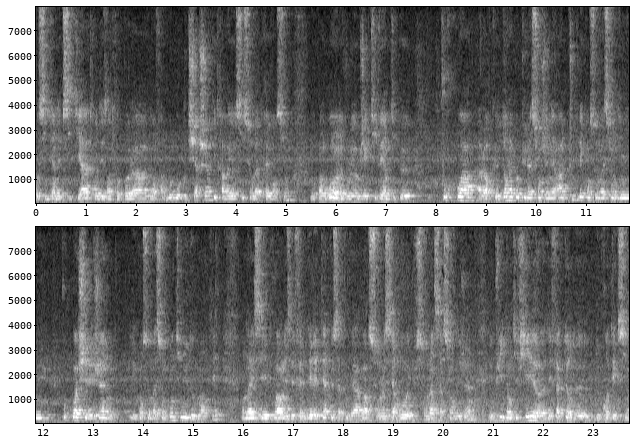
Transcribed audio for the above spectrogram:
aussi bien des psychiatres, des anthropologues, enfin beaucoup de chercheurs qui travaillent aussi sur la prévention. Donc en gros, on a voulu objectiver un petit peu pourquoi, alors que dans la population générale, toutes les consommations diminuent, pourquoi chez les jeunes, les consommations continuent d'augmenter. On a essayé de voir les effets délétères que ça pouvait avoir sur le cerveau et puis sur l'insertion des jeunes, et puis identifier euh, des facteurs de, protection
